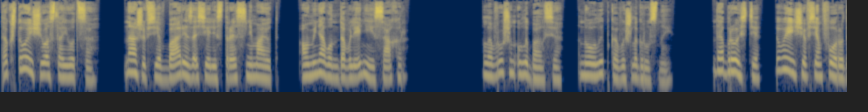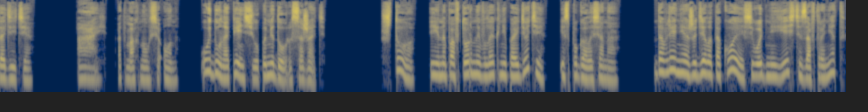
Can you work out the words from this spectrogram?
«Так что еще остается? Наши все в баре засели, стресс снимают, а у меня вон давление и сахар». Лаврушин улыбался, но улыбка вышла грустной. «Да бросьте, вы еще всем фору дадите». «Ай», — отмахнулся он, — «уйду на пенсию помидоры сажать». «Что, и на повторный влэк не пойдете? испугалась она. «Давление же дело такое, сегодня есть, завтра нет.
